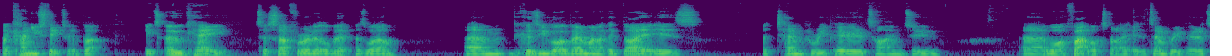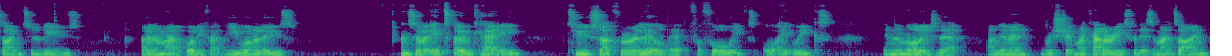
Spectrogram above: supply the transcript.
like can you stick to it? But it's okay to suffer a little bit as well, um, because you've got to bear in mind like a diet is a temporary period of time to, uh, well, a fat loss diet is a temporary period of time to lose an amount of body fat that you want to lose. And so it's okay to suffer a little bit for four weeks or eight weeks in the knowledge that I'm going to restrict my calories for this amount of time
